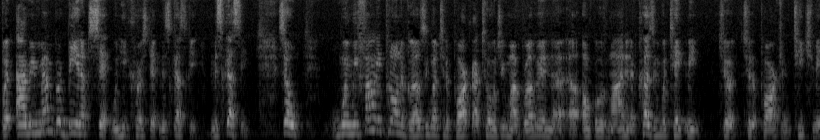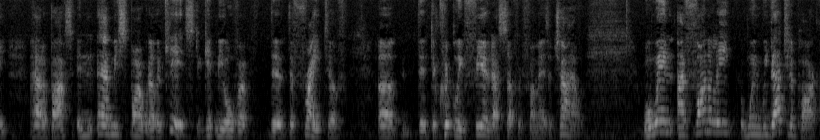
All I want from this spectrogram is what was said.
but I remember being upset when he cursed at Miss Gussie. Miss Gussie. So when we finally put on the gloves, we went to the park. I told you my brother and uh, uh, uncle of mine and a cousin would take me to, to the park and teach me how to box and have me spar with other kids to get me over the, the fright of uh, the, the crippling fear that I suffered from as a child. Well, when I finally, when we got to the park,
